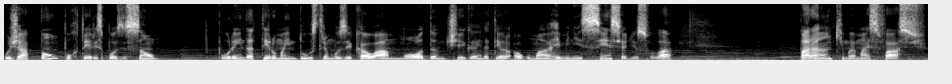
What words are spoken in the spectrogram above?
O Japão, por ter exposição, por ainda ter uma indústria musical à moda antiga, ainda ter alguma reminiscência disso lá, para Ankimo é mais fácil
